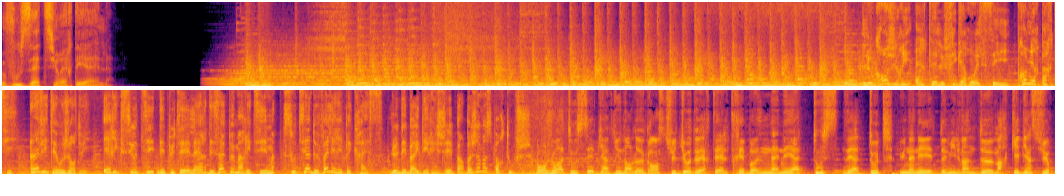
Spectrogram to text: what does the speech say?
vous êtes sur RTL. Jury RTL Figaro LCI, première partie. Invité aujourd'hui, Éric Ciotti, député LR des Alpes-Maritimes, soutien de Valérie Pécresse. Le débat est dirigé par Benjamin Sportouche. Bonjour à tous et bienvenue dans le grand studio de RTL. Très bonne année à tous et à toutes. Une année 2022 marquée bien sûr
